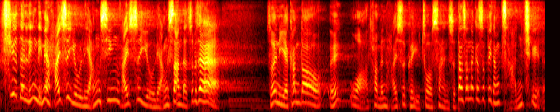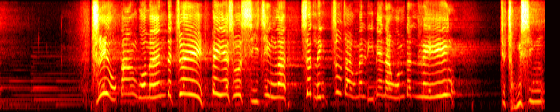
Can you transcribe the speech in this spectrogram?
缺的灵里面还是有良心，还是有良善的，是不是？所以你也看到，哎，哇，他们还是可以做善事，但是那个是非常残缺的。只有当我们的罪被耶稣洗净了，圣灵住在我们里面呢，我们的灵就重新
